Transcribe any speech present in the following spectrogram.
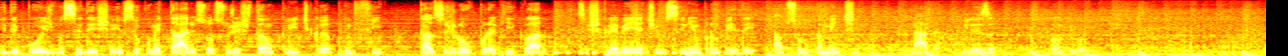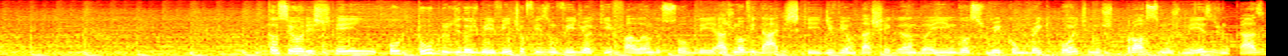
e depois você deixa aí o seu comentário, sua sugestão, crítica, enfim. Caso seja novo por aqui, claro, se inscreve aí e ativa o sininho para não perder absolutamente nada, beleza? Vamos que vamos. Então, senhores, em outubro de 2020 eu fiz um vídeo aqui falando sobre as novidades que deviam estar chegando aí em Ghost Recon Breakpoint nos próximos meses, no caso.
